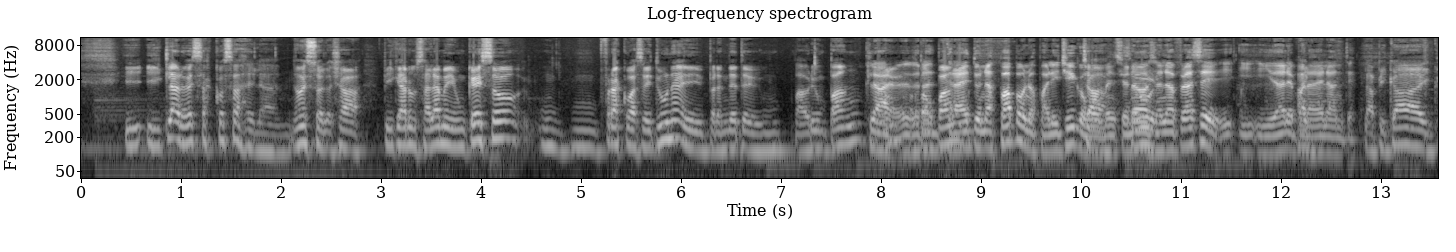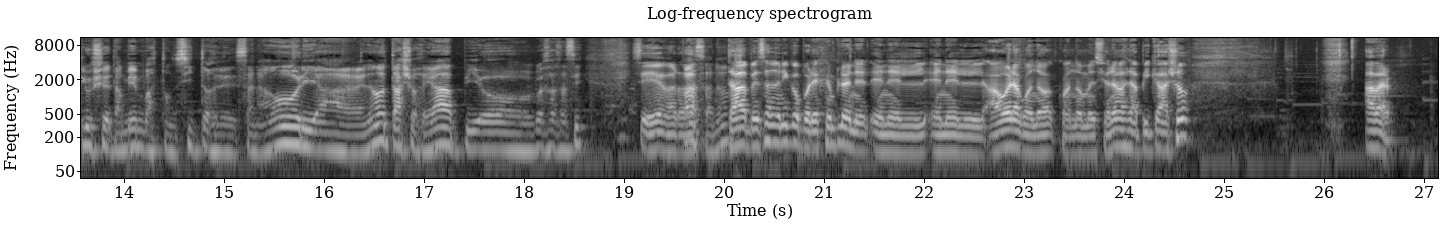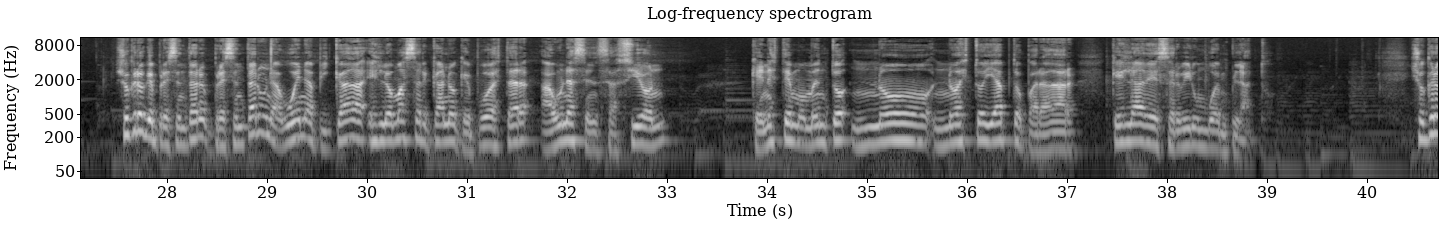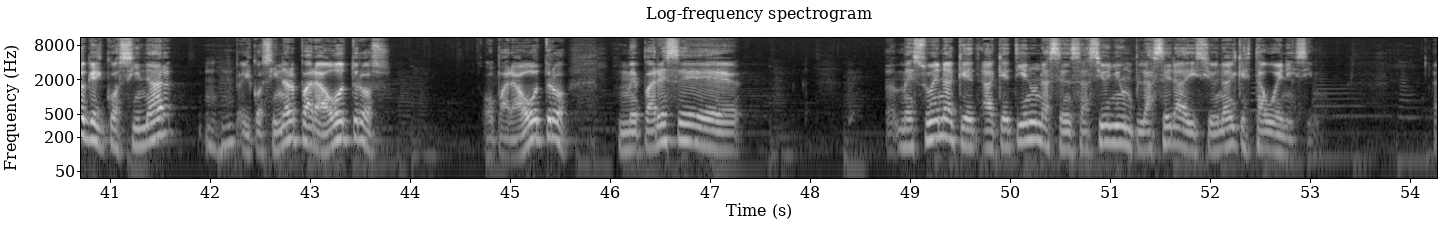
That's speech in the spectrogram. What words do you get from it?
y, y claro, esas cosas de la. No es solo ya picar un salame y un queso, un, un frasco de aceituna y prendete, un, abrí un pan. Claro, traete unas papas, unos palichicos, como mencionabas seguro. en la frase, y, y- y dale para Ay, adelante. La picada incluye también bastoncitos de zanahoria, ¿no? Tallos de apio, cosas así. Sí, es verdad. Pasa, ¿no? Estaba pensando, Nico, por ejemplo, en el, en el, en el ahora cuando, cuando mencionabas la picada. Yo, a ver, yo creo que presentar, presentar una buena picada es lo más cercano que puedo estar a una sensación que en este momento no, no estoy apto para dar, que es la de servir un buen plato. Yo creo que el cocinar, el cocinar para otros o para otro, me parece me suena que, a que tiene una sensación y un placer adicional que está buenísimo.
